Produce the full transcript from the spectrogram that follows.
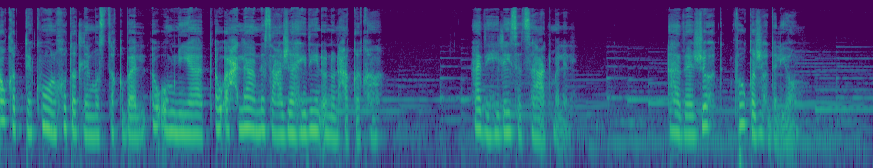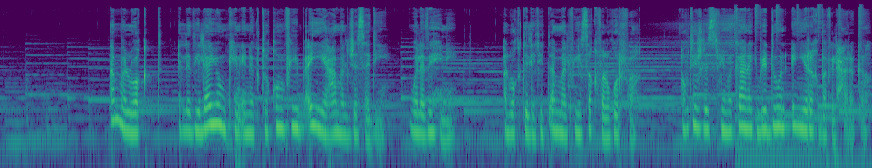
أو قد تكون خطط للمستقبل أو أمنيات أو أحلام نسعى جاهدين أنه نحققها. هذه ليست ساعة ملل. هذا جهد فوق جهد اليوم. أما الوقت الذي لا يمكن أنك تقوم فيه بأي عمل جسدي ولا ذهني الوقت اللي تتأمل فيه سقف الغرفة أو تجلس في مكانك بدون أي رغبة في الحركة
